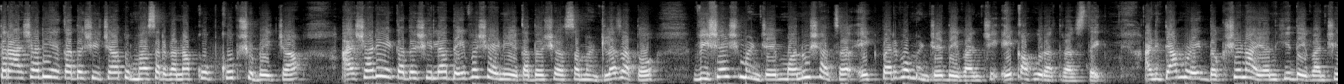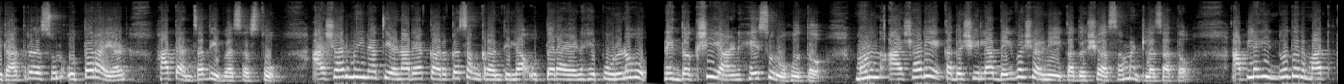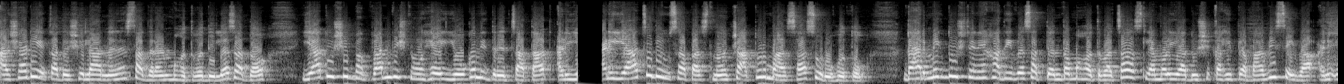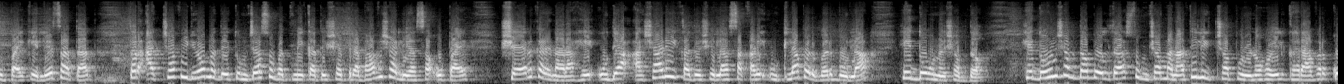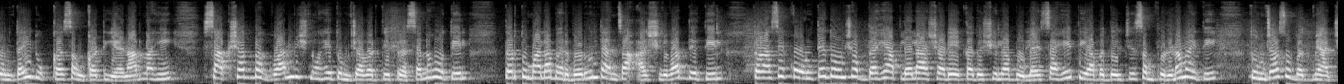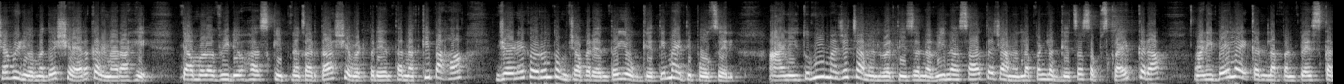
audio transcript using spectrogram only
तर आषाढी एकादशीच्या तुम्हा सर्वांना खूप खूप शुभेच्छा. आषाढी एकादशीला देवशैणी एकादशी असं म्हटलं जातं. विशेष म्हणजे मनुष्याचं एक पर्व म्हणजे देवांची एक अहोरात्र असते. आणि त्यामुळे दक्षिणायन ही देवांची रात्र असून उत्तरायण हा त्यांचा दिवस असतो. आषाढ महिन्यात येणाऱ्या कर्क संक्रांतीला उत्तरायण हे पूर्ण होत आणि दक्षियाण हे सुरू होतं. म्हणून आषाढी एकादशीला देवशरणी एकादशी असं म्हटलं जातं. आपल्या हिंदू धर्मात आषाढी एकादशीला अनन्यसाधारण महत्त्व दिलं जातं. या दिवशी भगवान विष्णू हे योग निद्रेत जातात आणि आणि याच दिवसापासून चातुर्मासा सुरू होतो. धार्मिक दृष्टीने हा दिवस अत्यंत महत्त्वाचा असल्यामुळे या दिवशी काही प्रभावी सेवा आणि उपाय केले जातात. तर आजच्या व्हिडिओमध्ये तुमच्यासोबत मी एक अतिशय प्रभावशाली असा उपाय शेअर करणार आहे. उद्या आषाढी एकादशीला सकाळी उठल्याबरोबर बोला हे दोन शब्द. हे दोन शब्द बोलताच तुमच्या मनातील इच्छा पूर्ण होईल. घरावर कोणतंही दुःख संकट येणार नाही. साक्षात भगवान विष्णू हे तुमच्यावरती प्रसन्न होतील. तर तुम्हाला भरभरून त्यांचा आशीर्वाद देतील. तर असे कोणते दोन शब्द हे आपल्याला आषाढी एकादशीला बोलायचं आहेत याबद्दलची संपूर्ण माहिती तुमच्यासोबत मी आजच्या व्हिडिओमध्ये शेअर करणार आहे. त्यामुळे व्हिडिओ हा स्किप न करता शेवटपर्यंत नक्की पहा. जेणेकरून तुमच्यापर्यंत योग्य ती माहिती पोहोचेल. आणि तुम्ही माझ्या चॅनलवरती जर नवीन असाल तर चॅनलला पण लगेच सबस्क्राईब करा. आणि बेल आयकनला पण प्रेस करा.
